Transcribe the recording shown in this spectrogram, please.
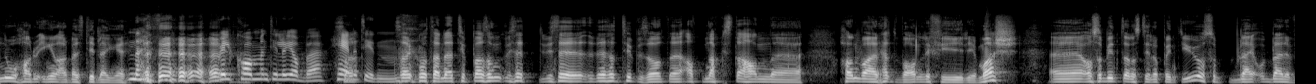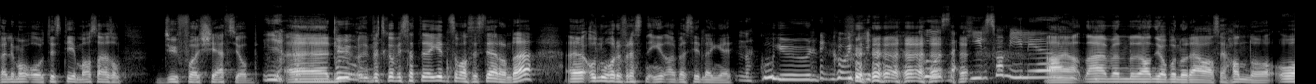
Nå har du ingen arbeidstid lenger. Velkommen til å jobbe hele Så- tiden. Så kan jeg tipper sånn, hvis jeg, hvis jeg, Det er sånn typisk sånn at, at Nakstad han, eh, han var en helt vanlig fyr i mars. Eh, og så begynte han å stille opp på intervju, og så ble, ble det veldig mange overtidstimer. Og så er det sånn Du får sjefsjobb. Ja. Eh, du, vet du hva, vi setter deg inn som assisterende, eh, og nå har du forresten ingen arbeidstid lenger. God jul! God jul. Kos deg. Hils familien. Nei, ja, nei, men han jobber nå ræva si, han og, og,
